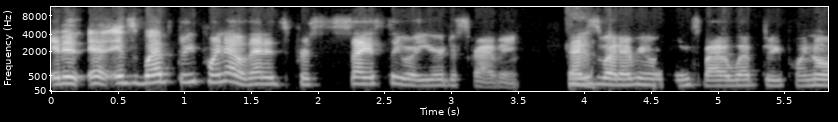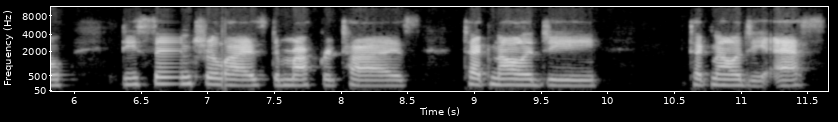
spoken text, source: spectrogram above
it is it's Web 3.0. That is precisely what you're describing. That hmm. is what everyone means by Web 3.0: decentralized, democratized technology, technology as,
